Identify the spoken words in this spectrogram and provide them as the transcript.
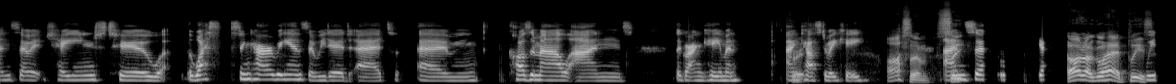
and so it changed to the Western Caribbean. So we did uh, t- um, Cozumel and the Grand Cayman and Great. Castaway Cay. Awesome. So and so, yeah. Oh no, go ahead, please. We,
